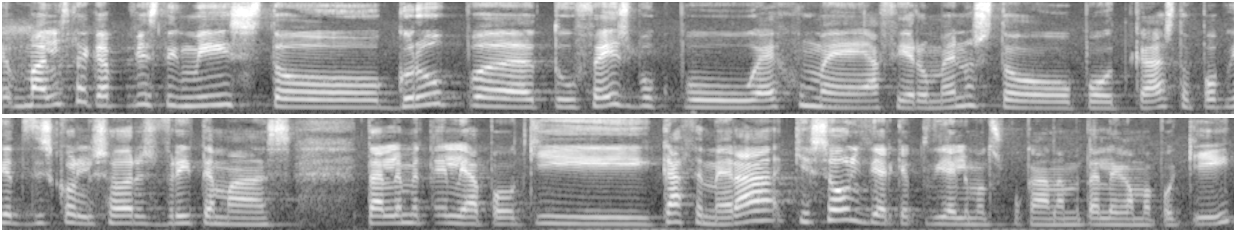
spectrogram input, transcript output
ε, μάλιστα κάποια στιγμή στο group ε, του Facebook που έχουμε αφιερωμένο στο podcast, το Pop για τις δύσκολες ώρες, βρείτε μας, τα λέμε τέλεια από εκεί κάθε μέρα και σε όλη τη διάρκεια του διαλύματος που κάναμε τα λέγαμε από εκεί.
